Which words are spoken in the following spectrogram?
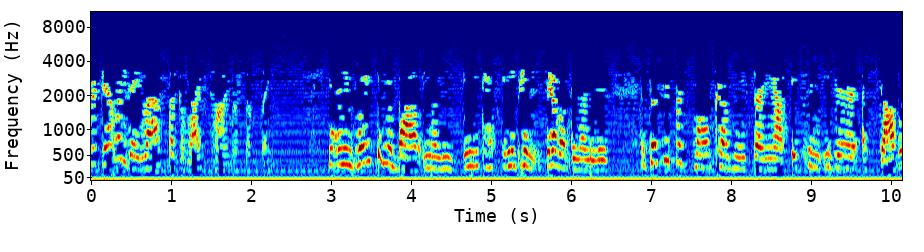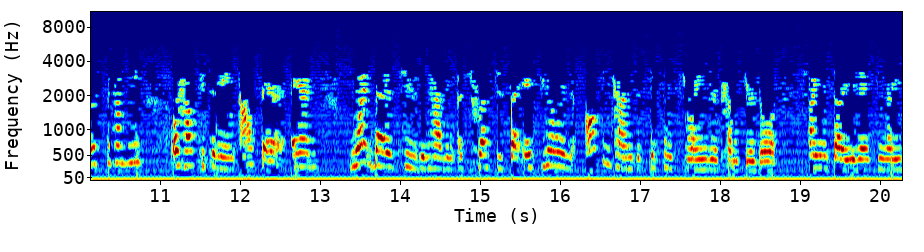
evidently they last like a lifetime or something. Yeah, and the great thing about you know these independent, sale representatives, especially for small companies starting out, it can either establish the company or help get the name out there. And what better too than having a trusted friend? If you know, and oftentimes if just some stranger comes to your door trying to sell you this, you know, you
